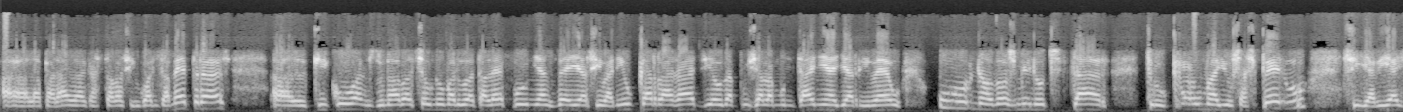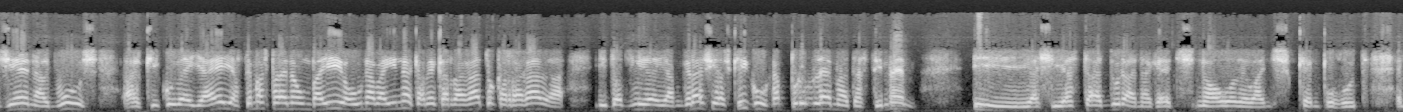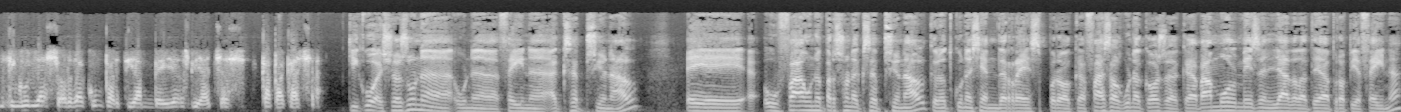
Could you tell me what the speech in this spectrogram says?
a la parada que estava a 50 metres. El Quico ens donava el seu número de telèfon i ens deia si veniu carregats i heu de pujar a la muntanya i arribeu un o dos minuts tard, truqueu-me i us espero. Si hi havia gent al bus, el Quico deia ei, estem esperant a un veí o una veïna que ve carregat o carregada. I tots li dèiem gràcies, Quico, cap problema, t'estimem. I així ha estat durant aquests 9 o 10 anys que hem pogut, hem tingut la sort de compartir amb ell els viatges cap a casa. Quico, això és una, una feina excepcional? Eh, ho fa una persona excepcional, que no et coneixem de res, però que fas alguna cosa que va molt més enllà de la teva pròpia feina,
